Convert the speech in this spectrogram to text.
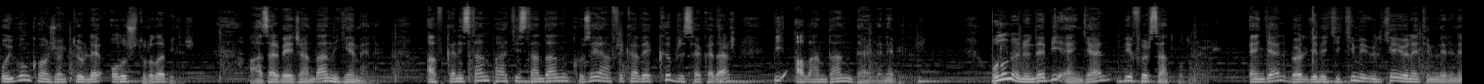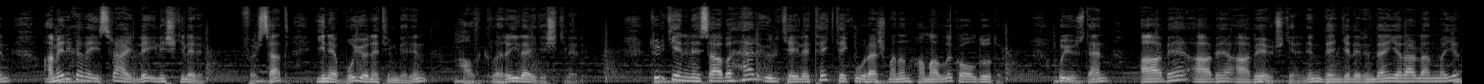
uygun konjonktürle oluşturulabilir. Azerbaycan'dan Yemen'e, Afganistan, Pakistan'dan Kuzey Afrika ve Kıbrıs'a kadar bir alandan derlenebilir. Bunun önünde bir engel, bir fırsat bulunuyor. Engel bölgedeki kimi ülke yönetimlerinin Amerika ve İsrail ile ilişkileri. Fırsat yine bu yönetimlerin halklarıyla ilişkileri. Türkiye'nin hesabı her ülkeyle tek tek uğraşmanın hamallık olduğudur. Bu yüzden AB, AB, AB üçgeninin dengelerinden yararlanmayı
